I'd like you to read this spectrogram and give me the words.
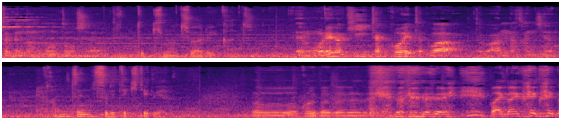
全く何の音もしなかっちょっと気持ち悪い感じ。たでも俺が聞いた声は多分あんな感じなんだよね。完全に連れてきてるやん。おお怖い怖い怖い怖い怖い怖い怖い。怖い怖い怖い怖い。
